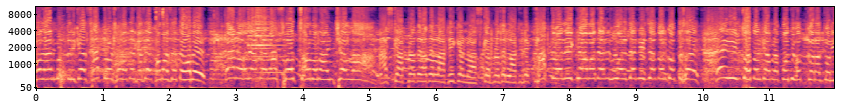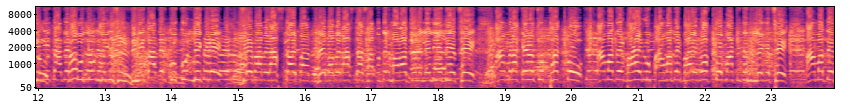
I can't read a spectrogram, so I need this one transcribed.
প্রধানমন্ত্রীকে ছাত্র সমাজের কাছে ক্ষমা যেতে হবে। তা না হলে আমরা রাজপথ ছাড়বো না ইনশাল্লাহ আজকে আপনাদের হাতে লাঠি কেন? আজকে আপনাদের লাঠি ছাত্রলীগ আমাদের উপরে যে নির্যাতন করতেছে এই নির্যাতনকে আমরা প্রতিহত করার জন্য তিনি তাদের কুকুর লিখলে যেভাবে রাস্তায় যেভাবে রাস্তায় ছাত্রদের মারার জন্য লেলিয়ে দিয়েছে আমরা আমাদের ভাইয়ের রূপ আমাদের ভাইয়ের রক্ত মাটিতে লেগেছে। আমাদের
